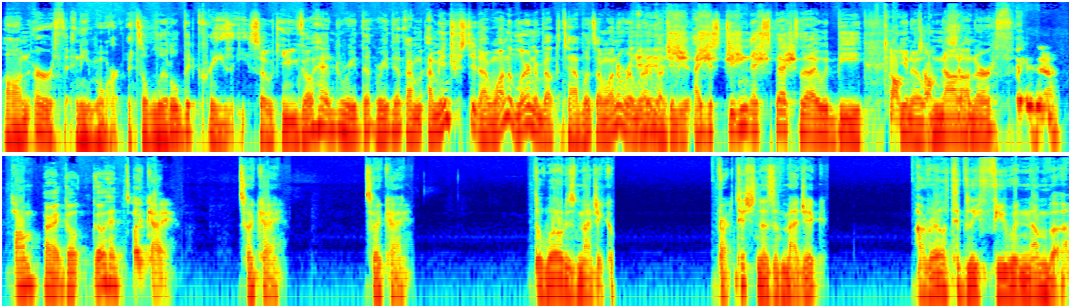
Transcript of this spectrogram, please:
on Earth anymore. It's a little bit crazy. So you go ahead and read that. Read that. I'm, I'm interested. I want to learn about the tablets. I want to learn Yeah, about the. sh- I just sh- didn't sh- expect that I would be, Tom, you know, Tom, not settle on down. Earth. Tom. All right, go go ahead. It's okay. It's okay. It's okay. The world is magical. Practitioners of magic are relatively few in number,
